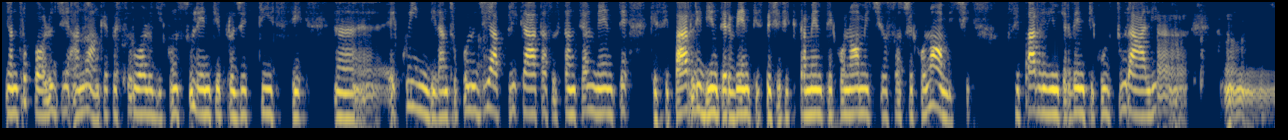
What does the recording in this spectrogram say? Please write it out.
gli antropologi hanno anche questo ruolo di consulenti e progettisti eh, e quindi l'antropologia applicata sostanzialmente che si parli di interventi specificamente economici o socio-economici si parli di interventi culturali, eh, mm,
